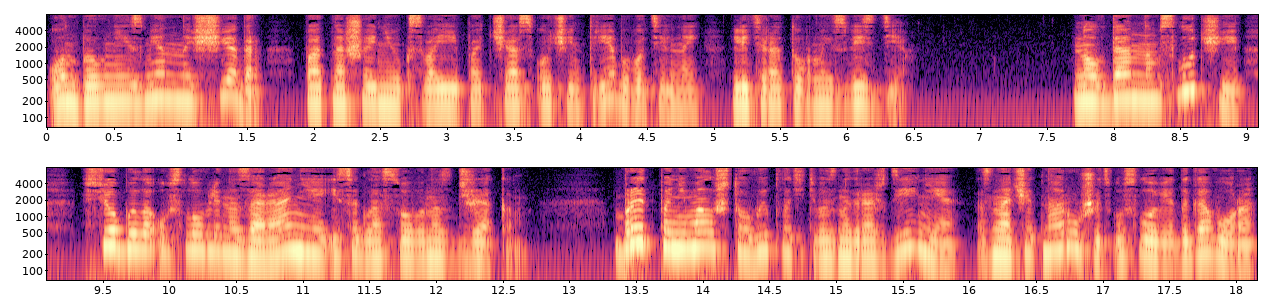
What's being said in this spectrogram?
он был неизменно щедр, по отношению к своей подчас очень требовательной литературной звезде. Но в данном случае все было условлено заранее и согласовано с Джеком. Брэд понимал, что выплатить вознаграждение значит нарушить условия договора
